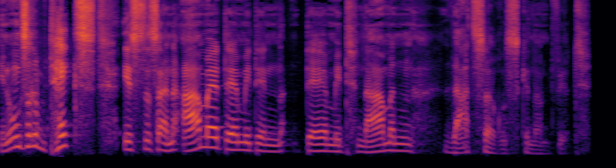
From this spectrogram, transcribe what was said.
In unserem Text ist es ein Armer, der mit, den, der mit Namen Lazarus genannt wird.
